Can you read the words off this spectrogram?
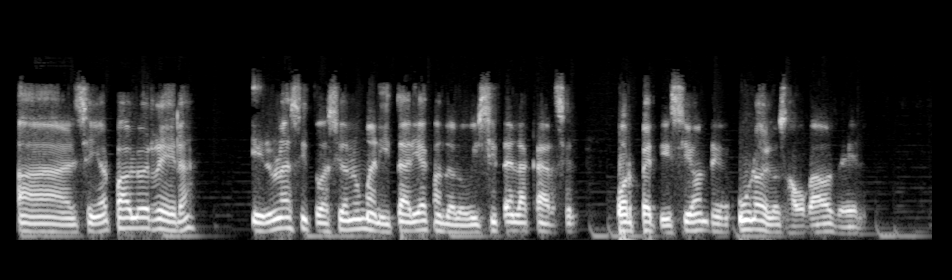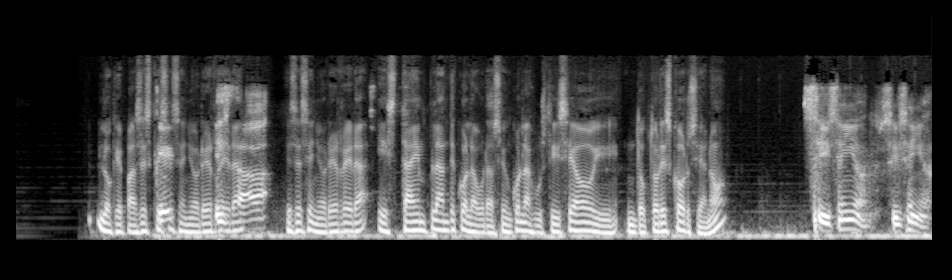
al señor Pablo Herrera en una situación humanitaria cuando lo visita en la cárcel por petición de uno de los abogados de él. Lo que pasa es que Que ese señor Herrera, Estaba, ese señor Herrera está en plan de colaboración con la justicia hoy, doctor Escorcia, ¿no? Sí, señor, sí, señor.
